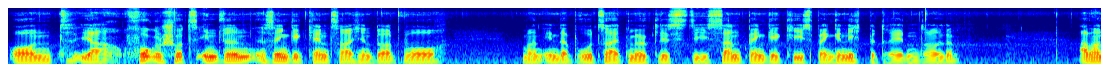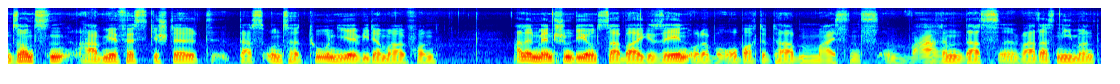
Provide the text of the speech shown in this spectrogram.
Und ja, Vogelschutzinseln sind gekennzeichnet dort, wo man in der Brutzeit möglichst die Sandbänke, Kiesbänke nicht betreten sollte. Aber ansonsten haben wir festgestellt, dass unser Tun hier wieder mal von allen Menschen, die uns dabei gesehen oder beobachtet haben, meistens waren das, war das niemand,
